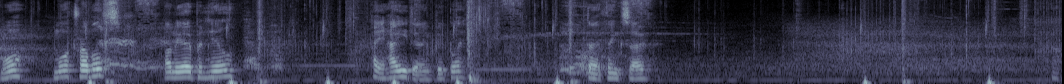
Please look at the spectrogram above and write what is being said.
More? More troubles? On the open hill? Hey, how you doing, big boy? Don't think so. Oh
